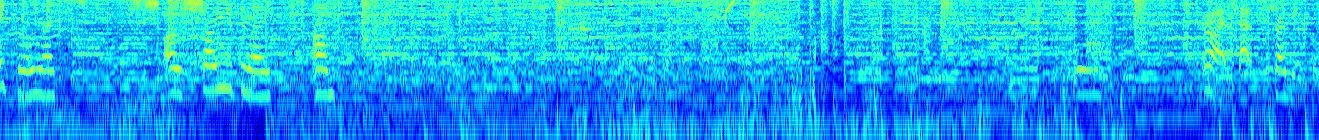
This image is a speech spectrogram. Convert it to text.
like go like I'll show you like um Alright, that's so beautiful.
